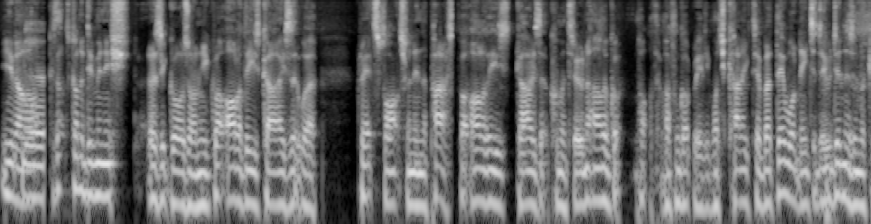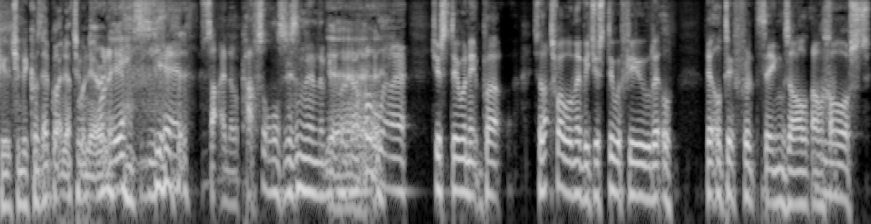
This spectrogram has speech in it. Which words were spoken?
you know, because that's going to diminish as it goes on. You've got all of these guys that were great sportsmen in the past, but all of these guys that are coming through now, they've got, a lot of them haven't got really much character, but they won't need to do dinners in the future because they've got enough money already. yeah, sat in their castles, isn't it? Yeah. uh, just doing it. But so that's why we'll maybe just do a few little, little different things. I'll, I'll host,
